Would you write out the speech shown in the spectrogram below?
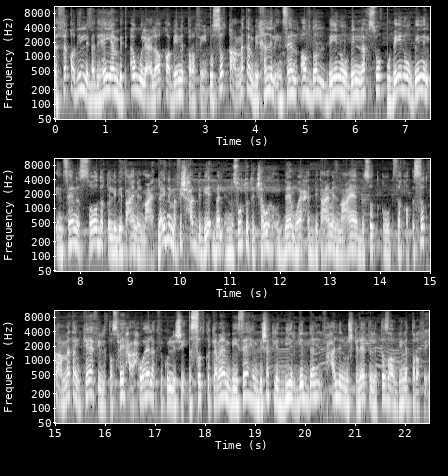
الثقة دي اللي بديهيا بتقوي العلاقة بين الطرفين. والصدق عامة بيخلي الإنسان أفضل بينه وبين نفسه وبينه وبين الإنسان الصادق اللي بيتعامل معاه. لأن مفيش حد بيقبل إن صورته تتشوه قدام واحد بيتعامل معاه بصدق وبثقة. الصدق عامة كافي لتصحيح أحوالك في كل شيء. الصدق كمان بيساهم بشكل كبير جدا في حل المشكلات اللي بتظهر بين الطرفين.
